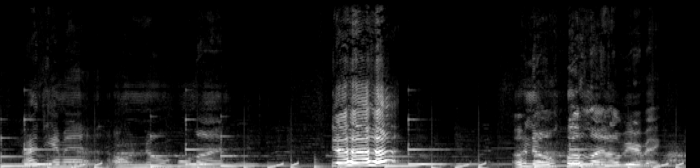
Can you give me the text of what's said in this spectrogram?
God damn it. Oh no, hold on. oh no, hold on, I'll be right back.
